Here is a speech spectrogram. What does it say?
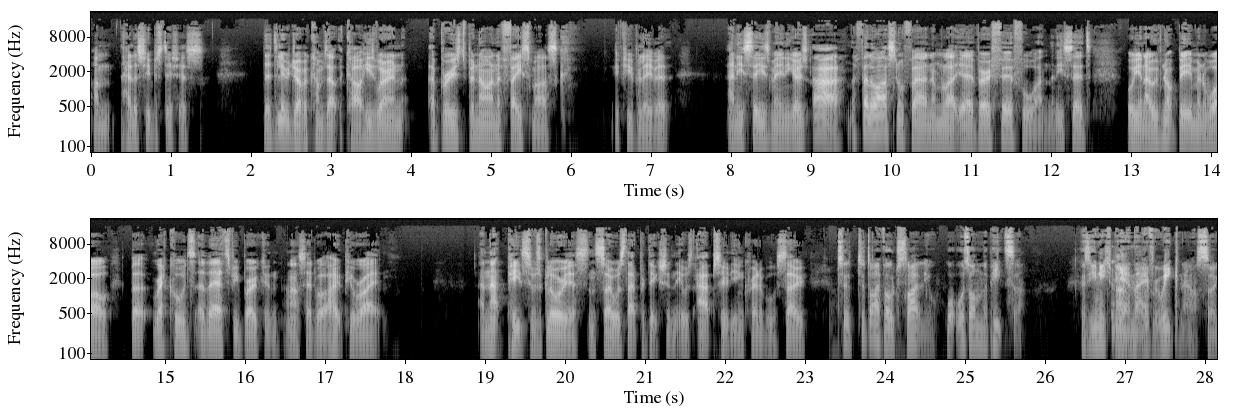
I'm hella superstitious. The delivery driver comes out the car. He's wearing a bruised banana face mask, if you believe it. And he sees me and he goes, Ah, a fellow Arsenal fan. I'm like, Yeah, very fearful one. And he said, Well, you know, we've not beat him in a while, but records are there to be broken. And I said, Well, I hope you're right. And that pizza was glorious, and so was that prediction. It was absolutely incredible. So, To, to divulge slightly, what was on the pizza? Because you need to be getting um, that every week now. So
